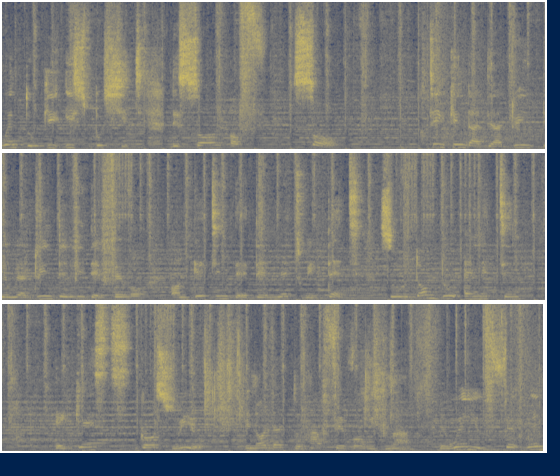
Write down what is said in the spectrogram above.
went to kill Ishbosheth, the son of Saul, thinking that they are doing they were doing David a favor. On getting there, they met with death. So don't do anything against God's will in order to have favor with man. But when you when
